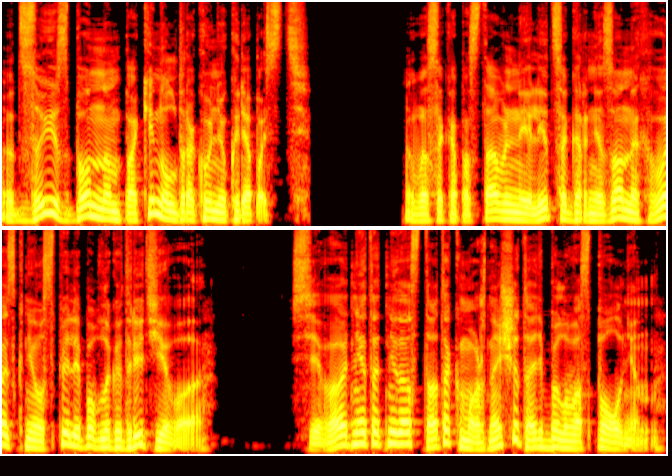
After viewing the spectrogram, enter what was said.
Цзуи с Бонном покинул драконью крепость. Высокопоставленные лица гарнизонных войск не успели поблагодарить его. Сегодня этот недостаток, можно считать, был восполнен.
